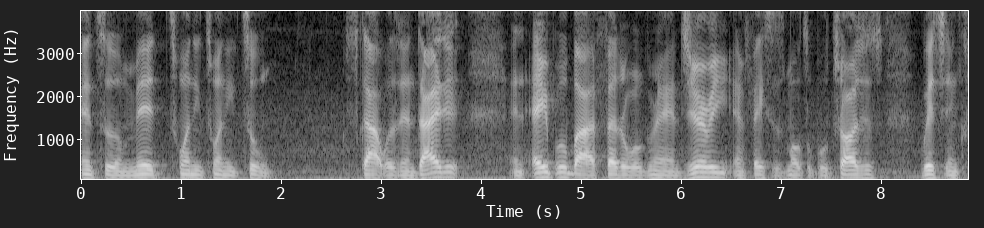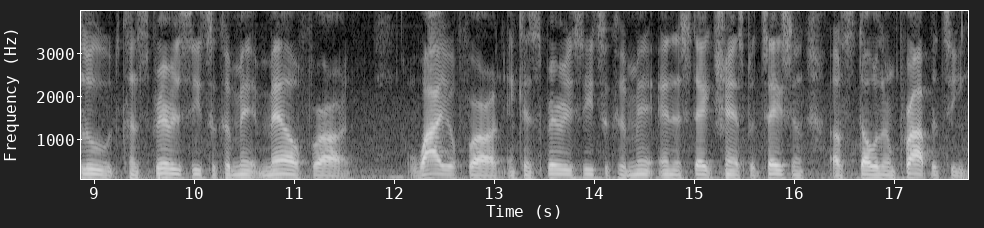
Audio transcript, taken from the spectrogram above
into mid 2022. Scott was indicted in April by a federal grand jury and faces multiple charges, which include conspiracy to commit mail fraud, wire fraud, and conspiracy to commit interstate transportation of stolen property.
